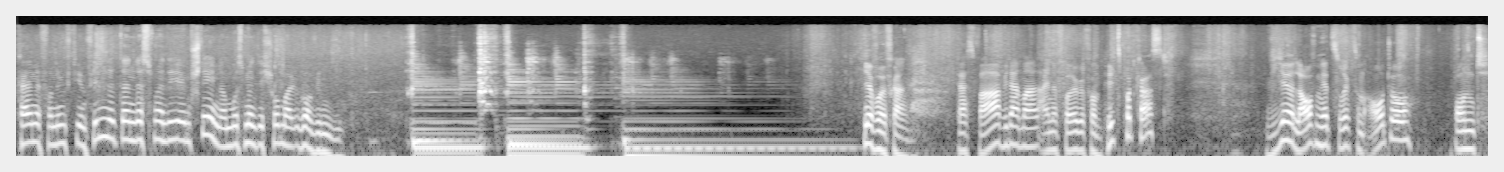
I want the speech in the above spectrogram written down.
keine vernünftigen findet, dann lässt man die eben stehen. Da muss man sich schon mal überwinden. Hier, Wolfgang. Das war wieder mal eine Folge vom Pilz-Podcast. Wir laufen jetzt zurück zum Auto und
